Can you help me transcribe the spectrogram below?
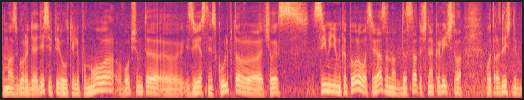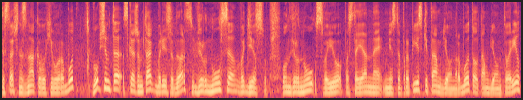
у нас в городе Одессе, в переулке Липунова, в общем-то, э, известный скульптор, э, человек, с, с именем которого связано достаточное количество вот, различных, достаточно знаковых его работ. В общем-то, скажем так, Борис Эдуардович вернулся в Одессу. Он вернул свое постоянное место прописки, там, где он работал, там, где он творил.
